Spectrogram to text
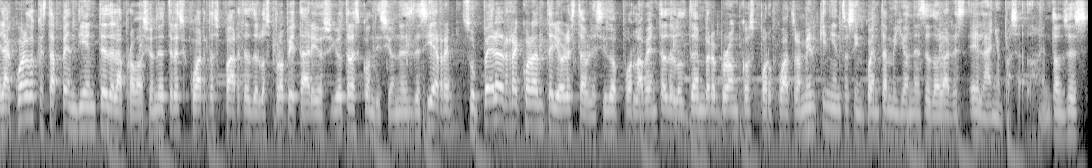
El acuerdo que está pendiente de la aprobación de tres cuartas partes de los propietarios y otras condiciones de cierre, supera el récord anterior establecido por la venta de los Denver Broncos por 4.550 millones de dólares el año pasado. Entonces,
